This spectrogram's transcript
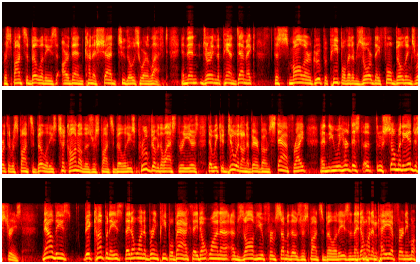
Responsibilities are then kind of shed to those who are left. And then during the pandemic, the smaller group of people that absorbed a full building's worth of responsibilities took on all those responsibilities, proved over the last three years that we could do it on a bare bones staff, right? And we heard this uh, through so many industries. Now these big companies they don't want to bring people back they don't want to absolve you from some of those responsibilities and they don't want to pay you for any more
